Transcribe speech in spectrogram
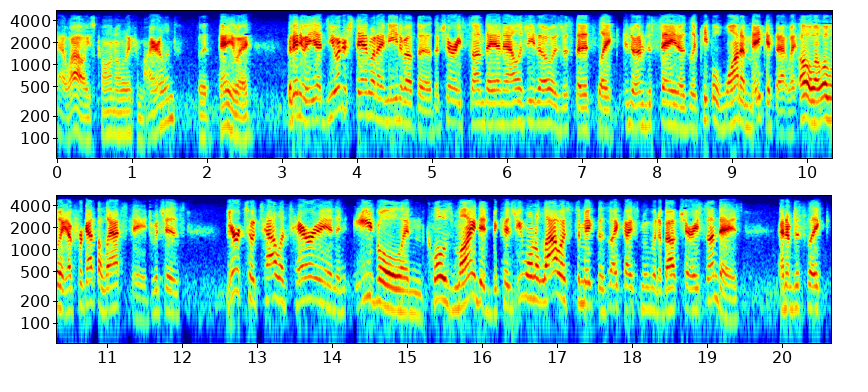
yeah, wow, he's calling all the way from Ireland. But anyway, but anyway, yeah. Do you understand what I mean about the the cherry sundae analogy, though? Is just that it's like you know, I'm just saying, it's like people want to make it that way. Oh, oh, wait, I forgot the last stage, which is you're totalitarian and evil and closed-minded because you won't allow us to make the zeitgeist movement about cherry sundaes. And I'm just like,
